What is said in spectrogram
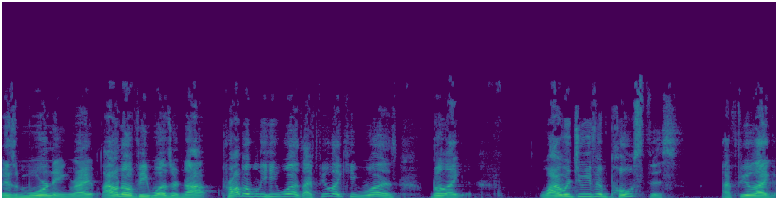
is mourning, right? I don't know if he was or not. Probably he was. I feel like he was. But like, why would you even post this? I feel like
